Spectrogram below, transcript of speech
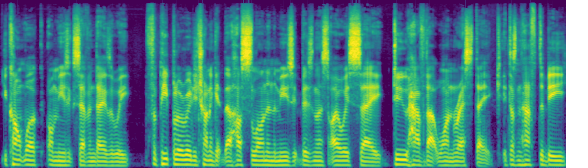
You can't work on music seven days a week. For people who are really trying to get their hustle on in the music business, I always say, do have that one rest day. It doesn't have to be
